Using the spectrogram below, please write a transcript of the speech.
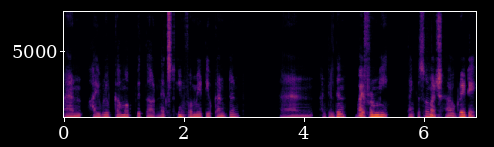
and i will come up with our next informative content and until then, bye from me. Thank you so much. Have a great day.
